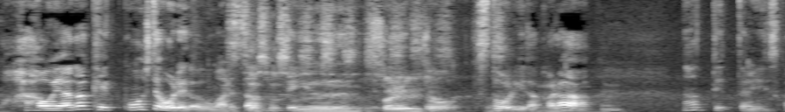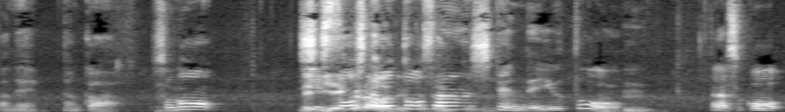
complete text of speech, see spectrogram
母親が結婚して俺が生まれたっていうストーリーだから、うんなんて言ったらいいんですかね。なんかそので失踪したお父さん視点で言うと、うん。だからそこ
